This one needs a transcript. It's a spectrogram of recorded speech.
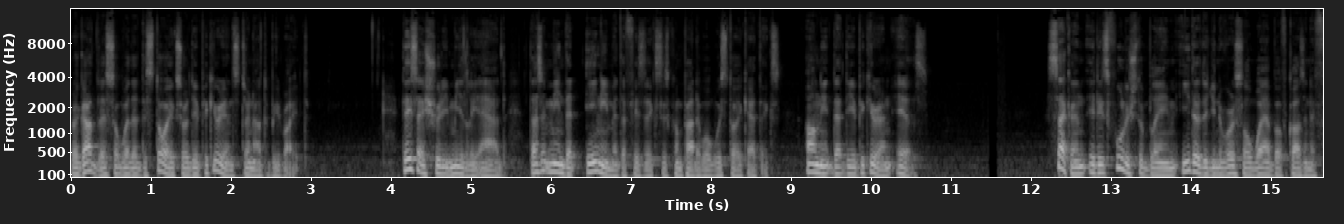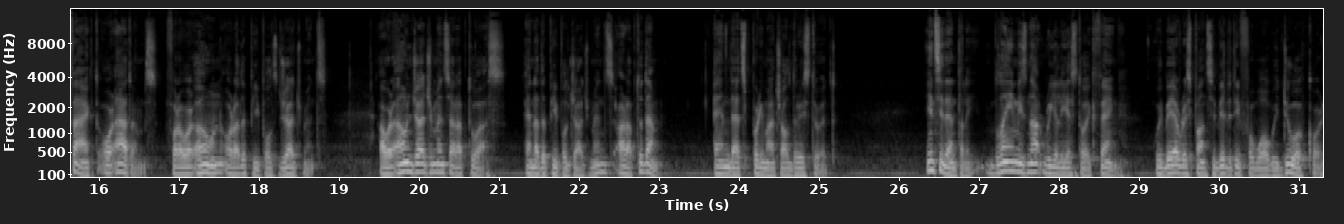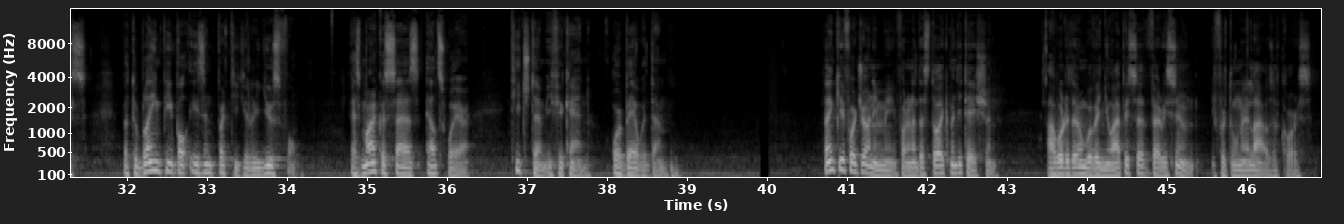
regardless of whether the Stoics or the Epicureans turn out to be right. This, I should immediately add, doesn't mean that any metaphysics is compatible with Stoic ethics, only that the Epicurean is. Second, it is foolish to blame either the universal web of cause and effect or atoms for our own or other people's judgments. Our own judgments are up to us, and other people's judgments are up to them. And that's pretty much all there is to it. Incidentally, blame is not really a Stoic thing. We bear responsibility for what we do, of course, but to blame people isn't particularly useful. As Marcus says elsewhere, teach them if you can, or bear with them. Thank you for joining me for another Stoic meditation. I will return with a new episode very soon, if Fortuna allows, of course.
